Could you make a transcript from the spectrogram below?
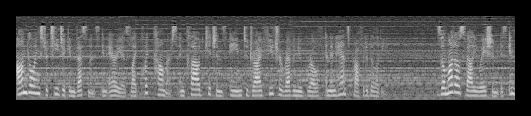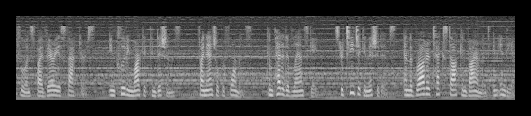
Ongoing strategic investments in areas like quick commerce and cloud kitchens aim to drive future revenue growth and enhance profitability. Zomato's valuation is influenced by various factors, including market conditions, financial performance, competitive landscape, strategic initiatives, and the broader tech stock environment in India.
